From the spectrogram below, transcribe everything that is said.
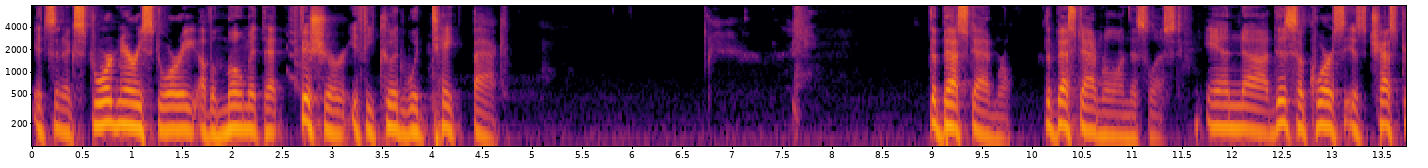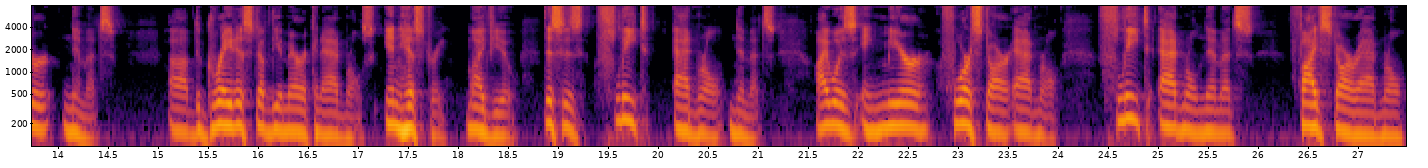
It's an extraordinary story of a moment that Fisher, if he could, would take back. The best admiral, the best admiral on this list. And uh, this, of course, is Chester Nimitz uh, the greatest of the American admirals in history, my view. This is Fleet Admiral Nimitz. I was a mere four star admiral. Fleet Admiral Nimitz, five star admiral,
